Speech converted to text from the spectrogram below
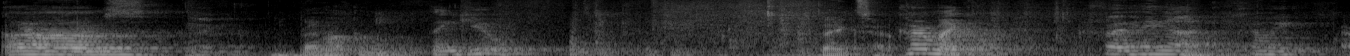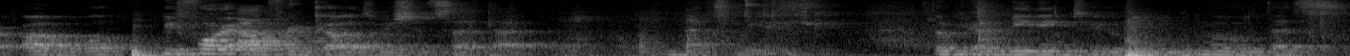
Um, Calendars. Thank you. Ben? welcome, thank you. Thanks, Al. Carmichael, But hang on, can we, oh, well, before Alfred goes, we should set that next meeting. The, the meeting to move this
